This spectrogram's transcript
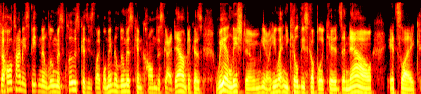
the whole time he's feeding the Loomis clues because he's like, well, maybe Loomis can calm this guy down because we unleashed him. You know, he went and he killed these couple of kids, and now it's like,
